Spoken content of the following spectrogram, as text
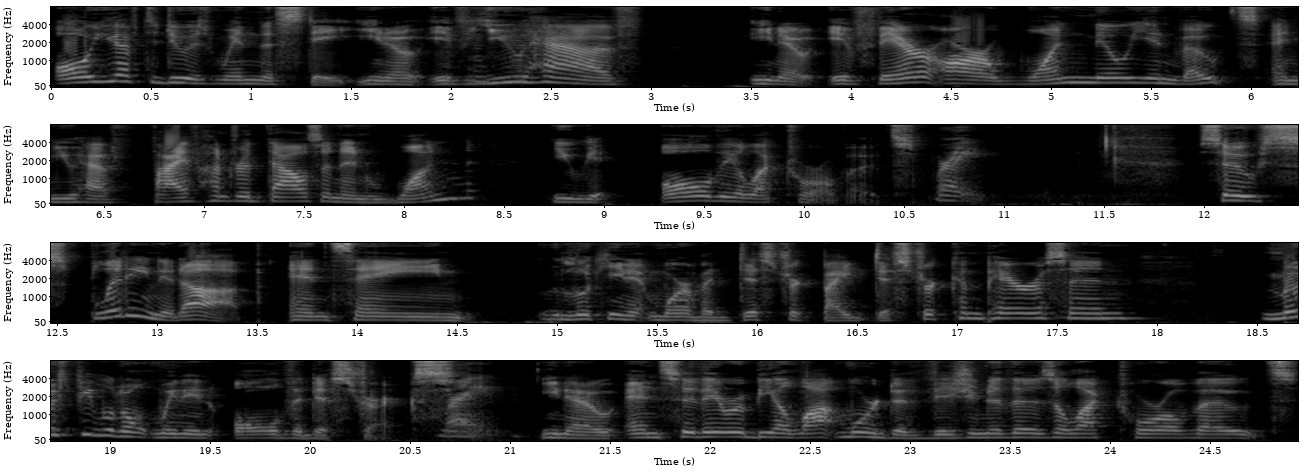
all you have to do is win the state. You know, if you mm-hmm. have, you know, if there are 1 million votes and you have 500,001, you get all the electoral votes. Right. So splitting it up and saying, looking at more of a district by district comparison, most people don't win in all the districts. Right. You know, and so there would be a lot more division of those electoral votes.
